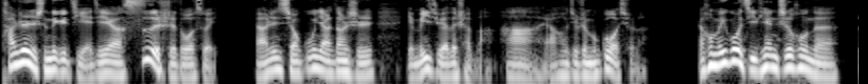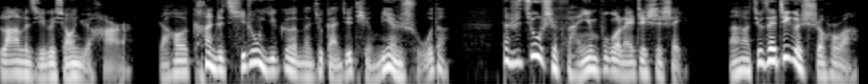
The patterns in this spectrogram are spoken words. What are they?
他认识那个姐姐啊四十多岁，然后这小姑娘当时也没觉得什么啊，然后就这么过去了。然后没过几天之后呢，拉了几个小女孩然后看着其中一个呢，就感觉挺面熟的，但是就是反应不过来这是谁啊。就在这个时候啊，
